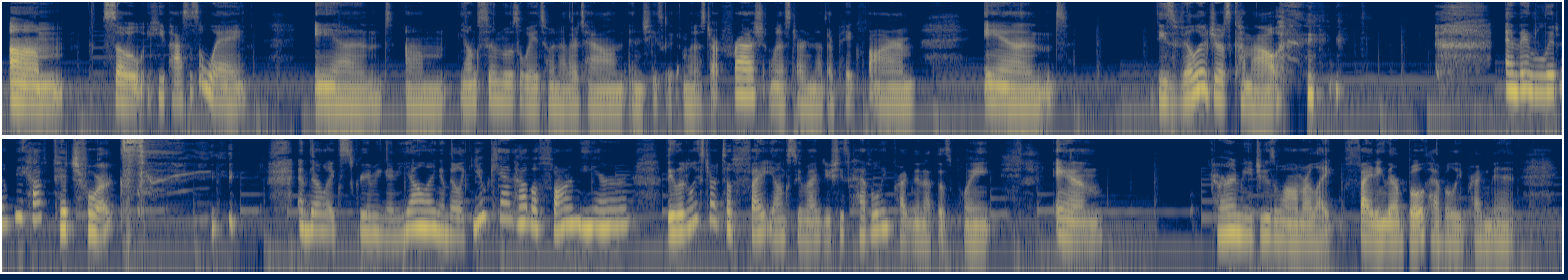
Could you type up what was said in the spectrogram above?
Um, so he passes away and um, Young Soon moves away to another town and she's like, I'm gonna start fresh, I'm gonna start another pig farm. And these villagers come out and they literally have pitchforks. and they're like screaming and yelling and they're like, You can't have a farm here. They literally start to fight Young Soo, mind you. She's heavily pregnant at this. And her and Miju's mom are like fighting. They're both heavily pregnant.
